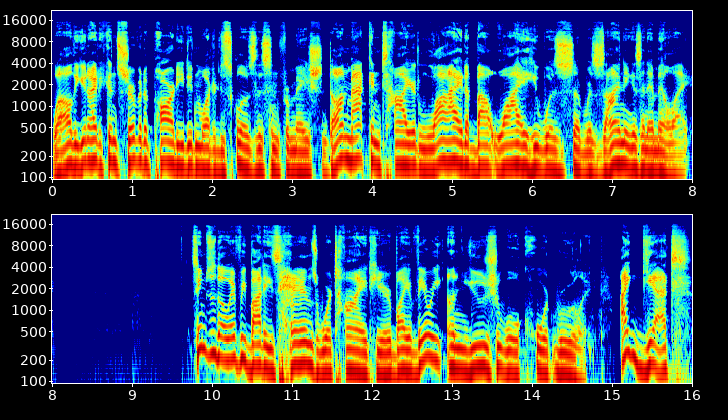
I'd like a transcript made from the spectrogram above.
Well, the United Conservative Party didn't want to disclose this information. Don McIntyre lied about why he was uh, resigning as an MLA. It seems as though everybody's hands were tied here by a very unusual court ruling. I get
